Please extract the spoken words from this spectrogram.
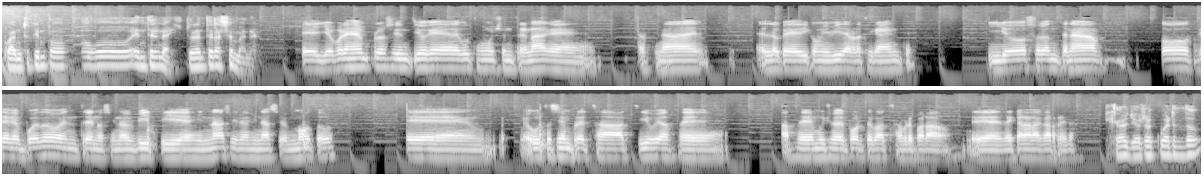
¿Cuánto tiempo entrenáis durante la semana? Eh, yo, por ejemplo, soy un tío que le gusta mucho entrenar, que al final es lo que dedico mi vida prácticamente. Y yo suelo entrenar todos los días que puedo, entreno. Si no es bici, es gimnasio, si no es gimnasio, es moto. Eh, me gusta siempre estar activo y hacer, hacer mucho deporte para estar preparado de, cara a la carrera. Claro, yo recuerdo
